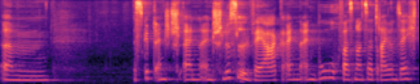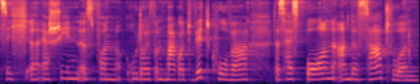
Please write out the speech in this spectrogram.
ähm, es gibt ein, ein, ein Schlüsselwerk, ein, ein, Buch, was 1963 äh, erschienen ist von Rudolf und Margot Wittkower, das heißt Born under Saturn.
